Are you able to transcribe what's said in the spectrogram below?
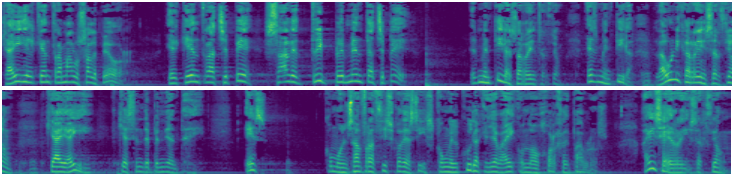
Que ahí el que entra malo sale peor. El que entra HP sale triplemente HP. Es mentira esa reinserción. Es mentira. La única reinserción que hay ahí, que es independiente ahí, es como en San Francisco de Asís, con el cura que lleva ahí, con don Jorge de Pablos. Ahí sí hay reinserción.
